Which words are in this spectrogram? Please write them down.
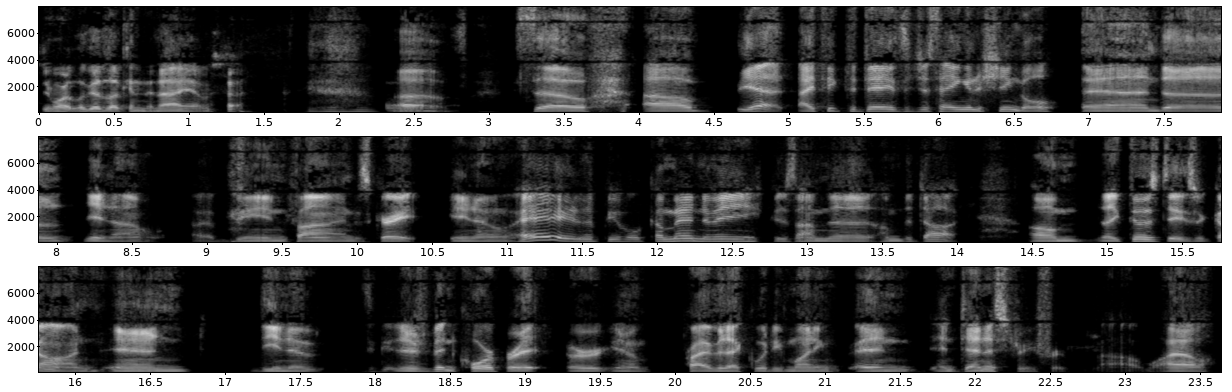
She's more good looking than I am. Uh, so, um, yeah, I think the days of just hanging a shingle and, uh, you know, uh, being fine is great. You know, hey, the people come into me because I'm the, I'm the doc. Um, like those days are gone. And, you know, there's been corporate or, you know, private equity money in, in dentistry for a while.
